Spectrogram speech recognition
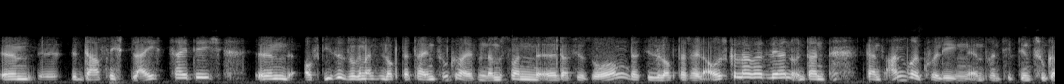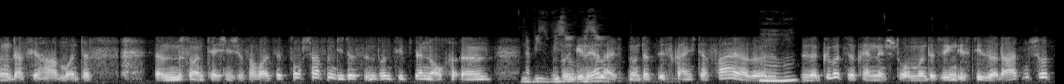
ähm, äh, darf nicht gleichzeitig ähm, auf diese sogenannten Logdateien zugreifen. Da muss man äh, dafür sorgen, dass diese Logdateien ausgelagert werden und dann ganz andere Kollegen im Prinzip den Zugang dafür haben. Und das äh, muss man technische Voraussetzungen schaffen, die das im Prinzip dann auch ähm, Na, wie, so wieso, wieso, gewährleisten. Und das ist gar nicht der Fall. Also Mhm. da kümmert sich ja kein Mensch drum. Und deswegen ist dieser Datenschutz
